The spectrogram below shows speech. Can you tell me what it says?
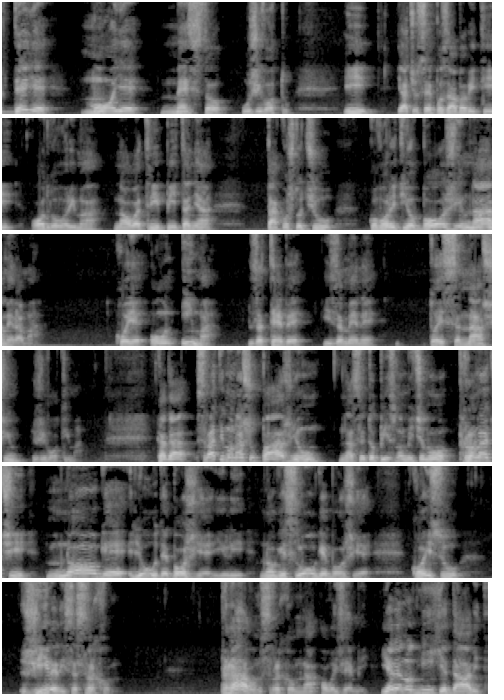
gde je moje mesto u životu. I ja ću se pozabaviti odgovorima na ova tri pitanja tako što ću govoriti o Božjim namerama koje On ima za tebe i za mene, to je sa našim životima. Kada shvatimo našu pažnju na svetopismo, mi ćemo pronaći mnoge ljude Božje ili mnoge sluge Božje koji su živeli sa svrhom, pravom svrhom na ovoj zemlji. Jedan od njih je David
